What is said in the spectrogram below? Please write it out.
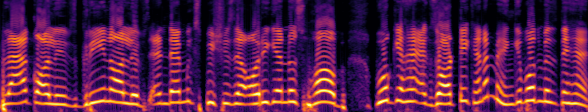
black olives green olives endemic species है। ऑरिगेनोस हर्ब वो क्या है? एक्सोटिक है ना? महँगे बहुत मिलते हैं।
